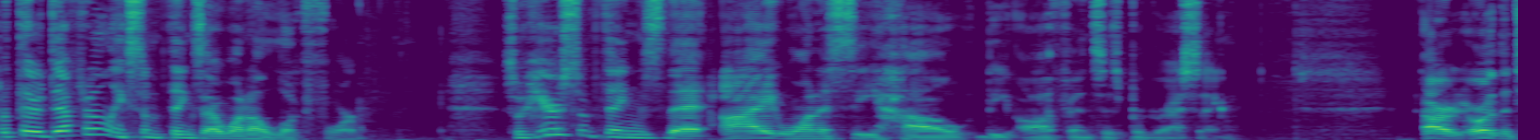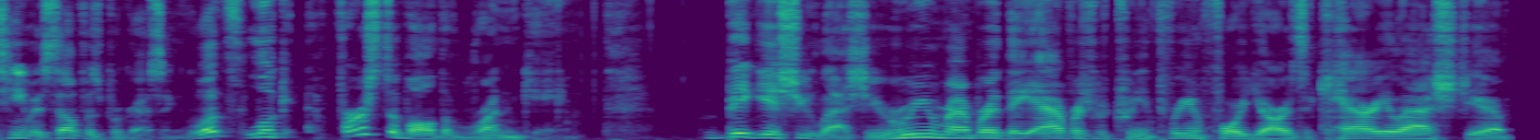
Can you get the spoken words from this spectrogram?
But there are definitely some things I want to look for. So here's some things that I want to see how the offense is progressing. Or, or the team itself is progressing. Let's look, first of all, the run game. Big issue last year. Remember, they averaged between three and four yards a carry last year.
